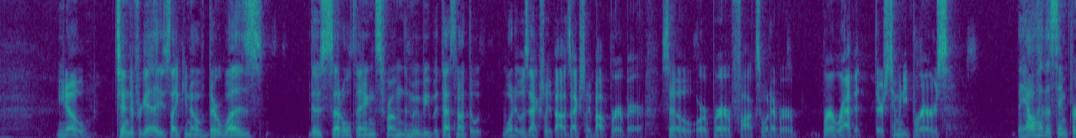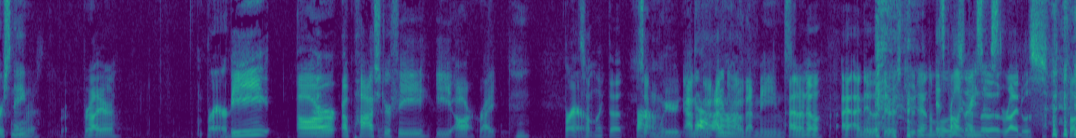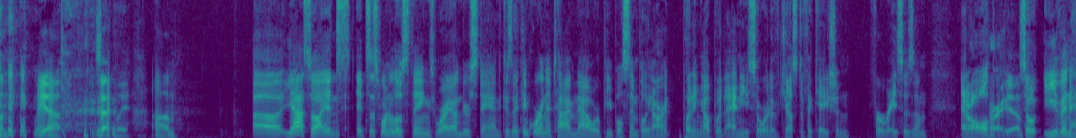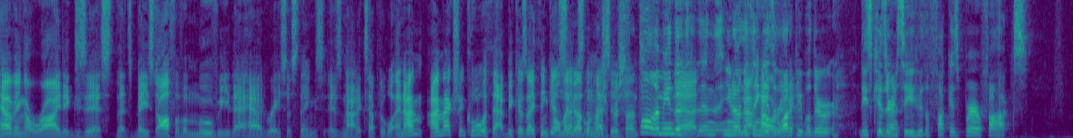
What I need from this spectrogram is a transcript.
you know, tend to forget is like, you know, there was those subtle things from the movie, but that's not the what it was actually about. It's actually about Brer Bear. So or Brer Fox, whatever. Brer Rabbit. There's too many Brers. They all have the same first name. Br- Briar. Brer. B R apostrophe E R, right? Something like that. Something weird. I don't know. I don't even know what that means. I don't know. I, I knew that there was cute animals probably and the racist. ride was fun. but yeah, exactly. Um, Uh, yeah, so And- it's it's just one of those things where I understand because I think we're in a time now where people simply aren't putting up with any sort of justification for racism at all. Right. Yeah. So even having a ride exist that's based off of a movie that had racist things is not acceptable, and I'm I'm actually cool with that because I think it oh my sends god, one hundred percent. Well, I mean, the, that then you know the thing is, a lot of people they're these kids are gonna see who the fuck is Brer Fox,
